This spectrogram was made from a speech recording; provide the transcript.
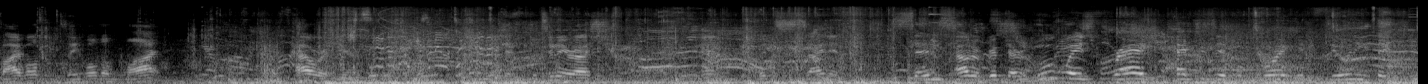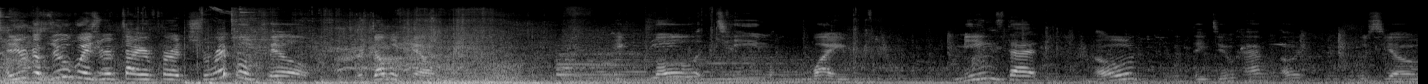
Five ultimates, they hold a lot of power here. Kitsune Rush. But Silent sends out a Rift Arrow. Oogway's frag catches it before it can do anything. And here comes Oogway's Rift Tire for a triple kill. Or double kill. A full team wipe. Means that, oh, they do have, oh, Lucio.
